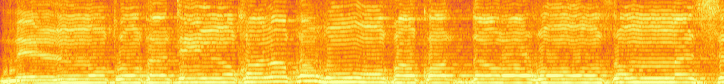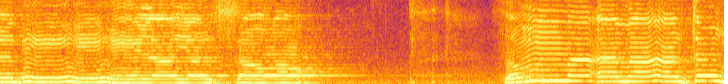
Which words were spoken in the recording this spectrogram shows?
من نطفة خلقه فقدره ثم السبيل يسره. ثم أماته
